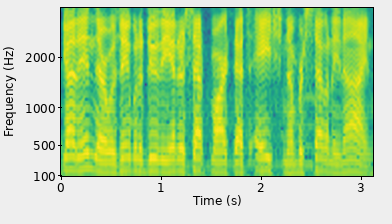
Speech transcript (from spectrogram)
got in there, was able to do the intercept mark. That's Aish, number 79.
